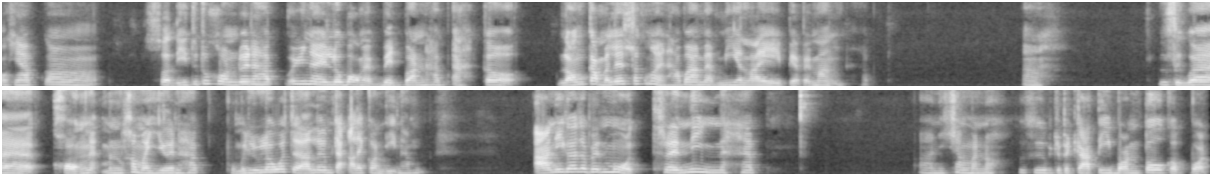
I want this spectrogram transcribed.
โอเคครับก็สวัสดีทุกๆคนด้วยนะครับวันนี้ในโรบอกแบบเบดบอลครับอะก็ลองกลับมาเล่นสักหน่อยนะครับว่าแบบมีอะไรเปลี่ยนไปมั่งครับอะรู้สึกว่าของเนี่ยมันเข้ามาเยอะนะครับ ผมไม่รู้แล้วว่าจะเริ่มจากอะไรก่อนดีนะครับ อันนี้ก็จะเป็นโหมดเทรนนิ่งนะครับอันนี้ช่างมันเนาะก็คือจะเป็นการตีบอลโต้กับบอท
